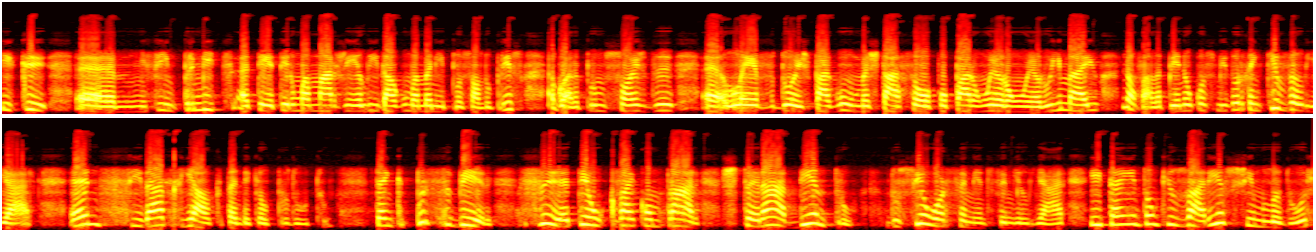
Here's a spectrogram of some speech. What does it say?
e que, uh, enfim, permite até ter uma margem ali de alguma manipulação do preço. Agora, promoções de uh, leve 2, paga 1, mas está só a poupar um euro, um euro e meio, não vale a pena. O consumidor tem que avaliar a necessidade real que tem daquele produto tem que perceber se até o que vai comprar estará dentro do seu orçamento familiar e tem então que usar esses simuladores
